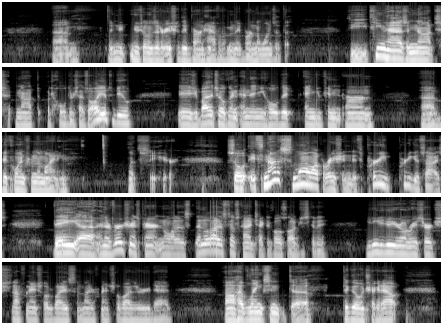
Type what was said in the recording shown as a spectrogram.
Um, the new, tokens that are issued, they burn half of them. They burn the ones that the the team has and not not what holders have. So all you have to do is you buy the token and then you hold it and you can earn uh, Bitcoin from the mining. Let's see here. So it's not a small operation. It's pretty pretty good size. They uh, and they're very transparent and a lot of this. Then a lot of this stuff's kind of technical. So I'm just gonna. You need to do your own research. It's not financial advice. I'm not your financial advisor. Your dad. I'll have links and uh, to go and check it out.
